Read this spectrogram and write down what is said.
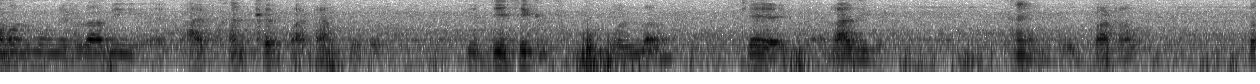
আমার মনে হলো আমি আয়ব খানকে পাঠাবো। ডিসিকে বললাম সে রাজি হ্যাঁ পাঠাও। তো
